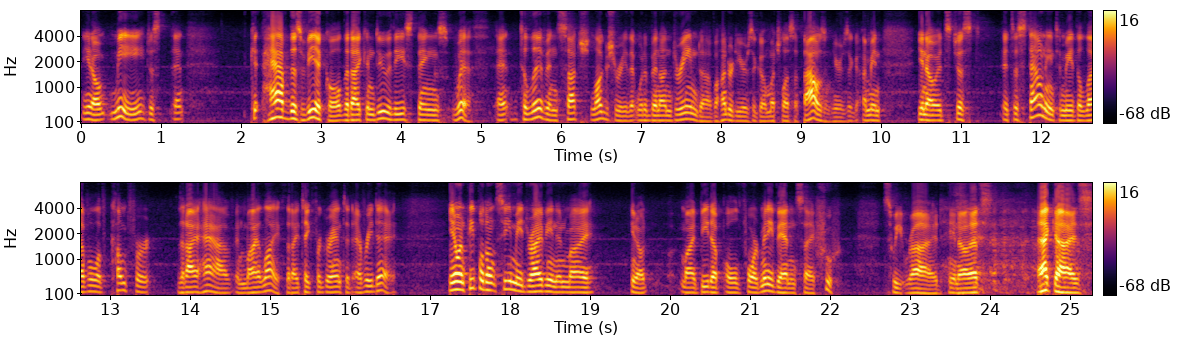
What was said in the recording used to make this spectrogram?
you know, me, just have this vehicle that I can do these things with, and to live in such luxury that would have been undreamed of 100 years ago, much less 1,000 years ago. I mean, you know, it's just, it's astounding to me the level of comfort that I have in my life that I take for granted every day. You know, when people don't see me driving in my, you know, my beat up old Ford minivan and say, whew, sweet ride. You know, that's, that guy's,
